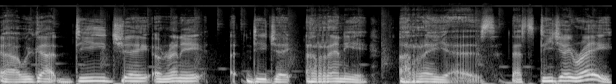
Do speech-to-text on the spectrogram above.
Uh, we've got DJ Rennie. DJ Rennie Reyes. That's DJ Ray.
